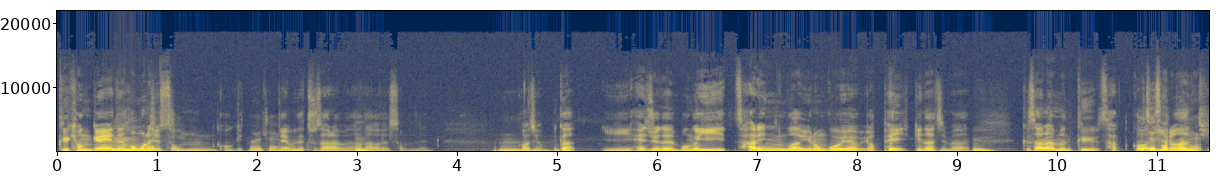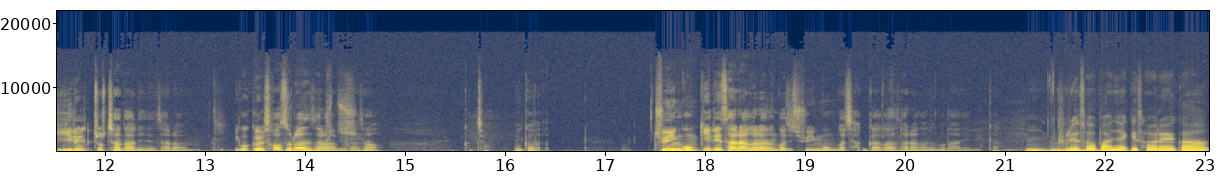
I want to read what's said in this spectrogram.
그 경계에는 음, 허물어질 수 맞지. 없는 거기 맞아요. 때문에 두 사람은 하나가 될 수 없는 음. 거죠. 그러니까 이 해주는 뭔가 이 살인과 이런 거에 옆에 있긴 하지만 음. 그 사람은 그 사건이 그치, 일어난 사건을- 뒤를 쫓아다니는 사람, 이거 그걸 서술하는 사람이라서 그렇죠. 그러니까 주인공끼리 사랑을 하는 거지 주인공과 작가가 사랑하는 건 아니니까. 음, 음. 그래서 만약에 설애가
